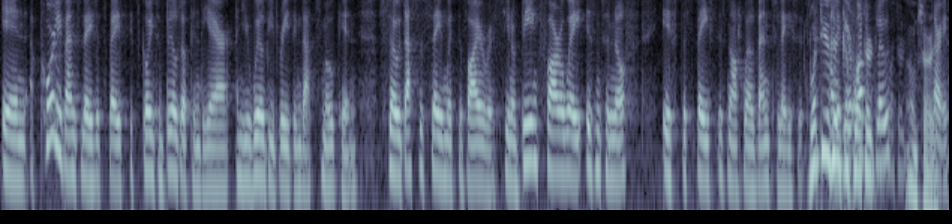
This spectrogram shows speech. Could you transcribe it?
in a poorly ventilated space, it's going to build up in the air and you will be breathing that smoke in. So that's the same with the virus. You know, being far away isn't enough if the space is not well ventilated. What do you And think of what they're? close, Oh, I'm sorry. Sorry.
